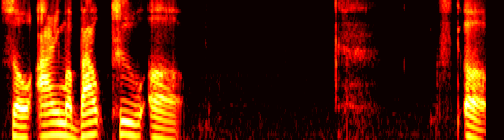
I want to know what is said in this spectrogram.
So I'm about to uh uh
